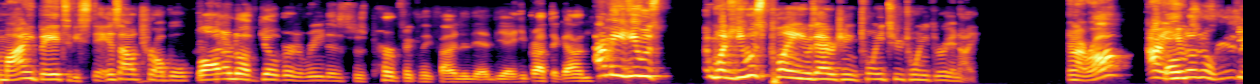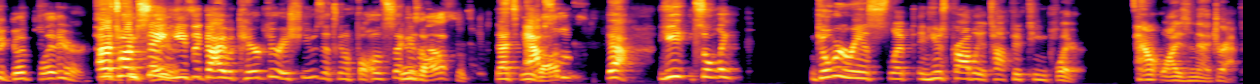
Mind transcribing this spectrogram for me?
Emoni Bates, if he stays out of trouble. Well, I don't know if Gilbert Arenas was perfectly fine in the NBA. He brought the gun. I mean, he was when he was playing, he was averaging 22, 23 a night. Am I wrong? I mean, oh, he was, no, no, he's a good player. He's that's what I'm saying. He's a guy with character issues that's going to fall second. He's awesome. That's absolutely yeah. He so like Gilbert Arenas slipped, and he was probably a top 15 player, talent wise, in that draft.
